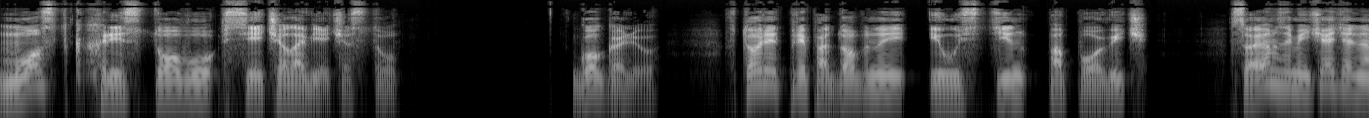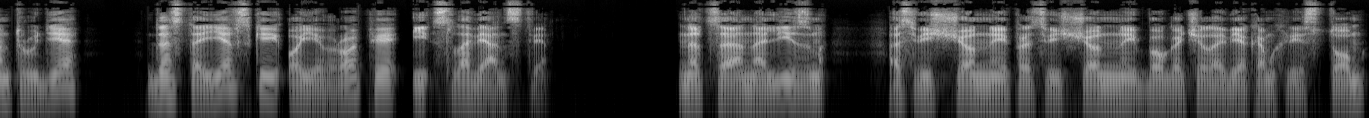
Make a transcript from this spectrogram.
Мост к Христову всечеловечеству. Гоголю вторит преподобный Иустин Попович в своем замечательном труде «Достоевский о Европе и славянстве». Национализм, освященный и просвещенный Бога-человеком Христом,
